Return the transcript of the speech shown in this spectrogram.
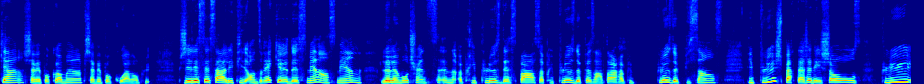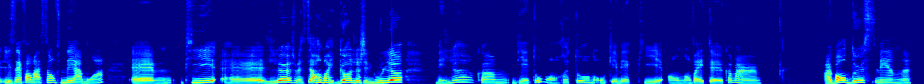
quand, je savais pas comment, puis je savais pas quoi non plus. Puis j'ai laissé ça aller, puis on dirait que de semaine en semaine, là, le mot transcend a pris plus d'espace, a pris plus de pesanteur, a pris plus de puissance. Puis plus je partageais des choses, plus les informations venaient à moi. Euh, puis euh, là, je me suis oh my God, là, j'ai le goût là. Mais là, comme bientôt, on retourne au Québec, puis on, va être euh, comme un, un, bon deux semaines.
